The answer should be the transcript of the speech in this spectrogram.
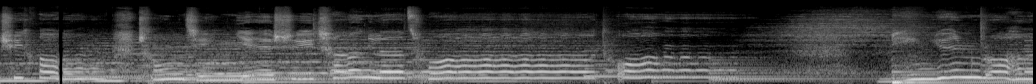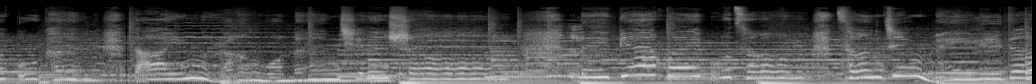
去后，憧憬也许成了蹉跎。命运若不肯答应让我们牵手，离别挥不走曾经美丽的。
